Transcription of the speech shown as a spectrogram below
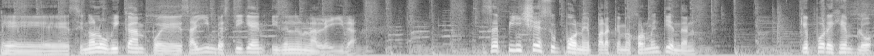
Eh, si no lo ubican, pues ahí investiguen y denle una leída. Se pinche supone, para que mejor me entiendan, que por ejemplo,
